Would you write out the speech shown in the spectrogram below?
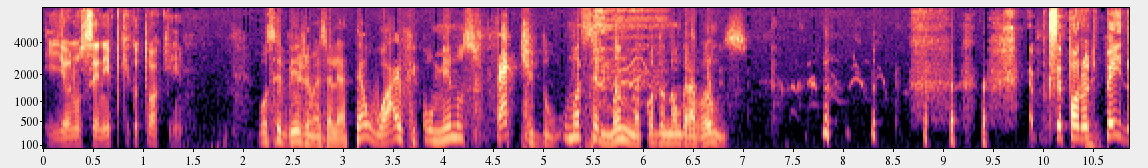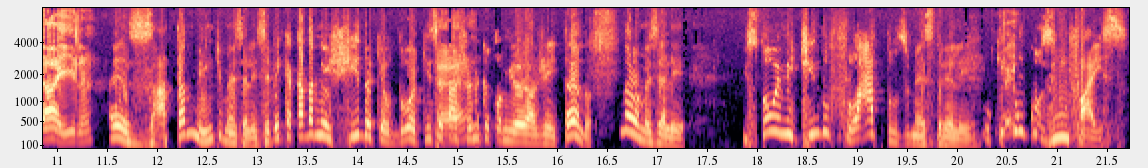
E eu não sei nem por que que eu tô aqui. Você veja, Mestre Ale, até o ar ficou menos fétido uma semana quando não gravamos. É porque você parou de peidar aí, né? Exatamente, Mestre Ale. Você vê que a cada mexida que eu dou aqui, você É. tá achando que eu tô me ajeitando? Não, Ale. Estou emitindo flatos, Mestre Ale. O que, que um cozinho faz?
